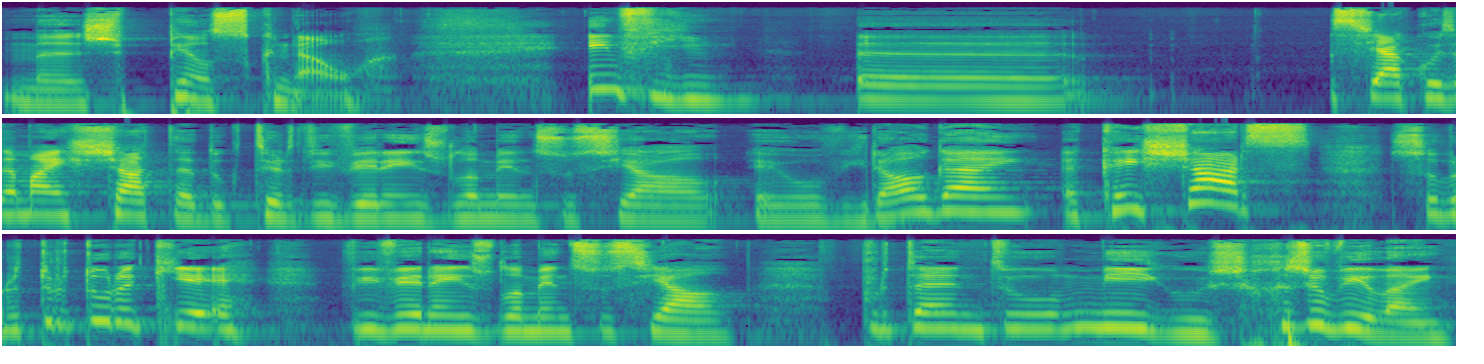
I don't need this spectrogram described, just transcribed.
mas penso que não. Enfim, uh se há coisa mais chata do que ter de viver em isolamento social é ouvir alguém a queixar-se sobre a tortura que é viver em isolamento social. Portanto, amigos, rejubilem.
